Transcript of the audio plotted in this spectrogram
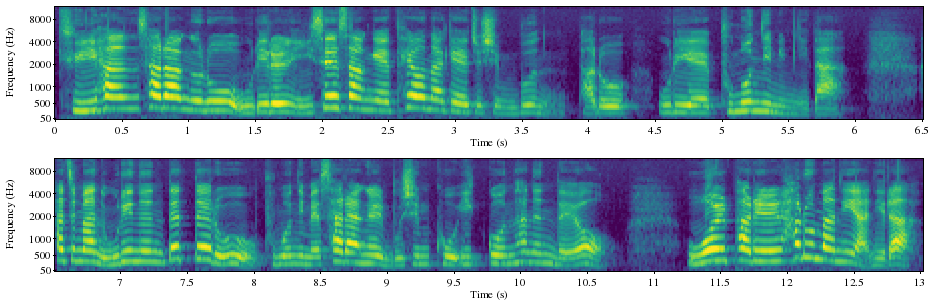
귀한 사랑으로 우리를 이 세상에 태어나게 해주신 분, 바로 우리의 부모님입니다. 하지만 우리는 때때로 부모님의 사랑을 무심코 잊곤 하는데요. 5월 8일 하루만이 아니라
